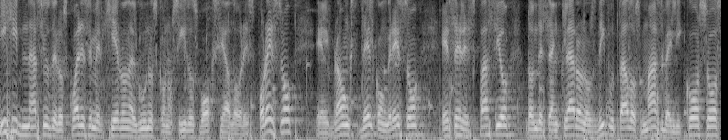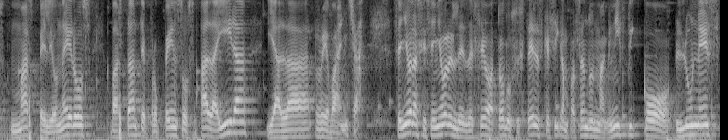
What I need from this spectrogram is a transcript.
y gimnasios de los cuales emergieron algunos conocidos boxeadores. Por eso, el Bronx del Congreso es el espacio donde se anclaron los diputados más belicosos, más peleoneros, bastante propensos a la ira y a la revancha. Señoras y señores, les deseo a todos ustedes que sigan pasando un magnífico lunes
